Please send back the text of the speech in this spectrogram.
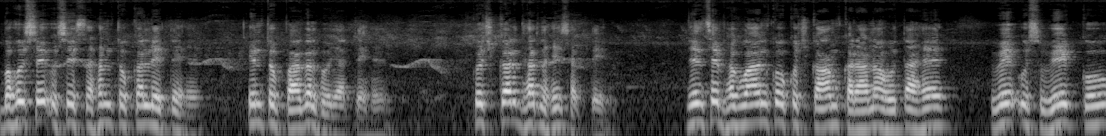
बहुत से उसे सहन तो कर लेते हैं, किंतु पागल हो जाते हैं। कुछ कर धर नहीं सकते। जिनसे भगवान को कुछ काम कराना होता है, वे उस वेग को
